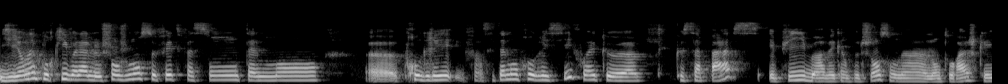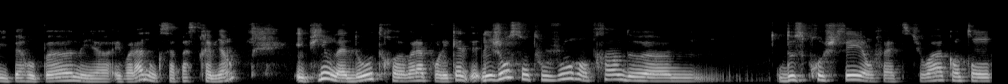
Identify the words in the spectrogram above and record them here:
il y en a pour qui voilà le changement se fait de façon tellement progrès, enfin c'est tellement progressif ouais que que ça passe. Et puis ben, avec un peu de chance, on a un entourage qui est hyper open et, et voilà donc ça passe très bien. Et puis on a d'autres voilà pour lesquels les gens sont toujours en train de de se projeter en fait. Tu vois quand on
